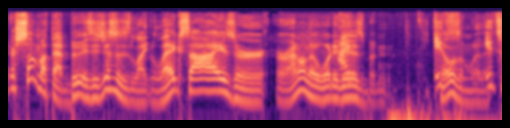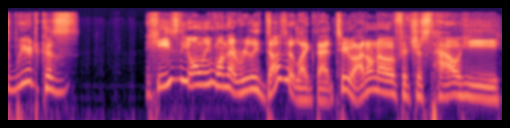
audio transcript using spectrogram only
There's something about that boot. Is it just his like leg size, or or I don't know what it is, I- but he kills him with it. It's weird because he's the only one that really does it like that too. I don't know if it's just how he.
